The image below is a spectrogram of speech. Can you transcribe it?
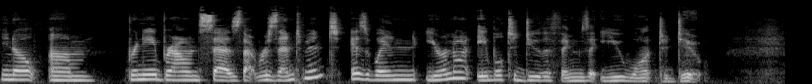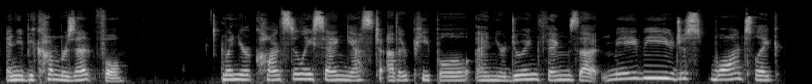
You know, um, Brene Brown says that resentment is when you're not able to do the things that you want to do. And you become resentful when you're constantly saying yes to other people and you're doing things that maybe you just want like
